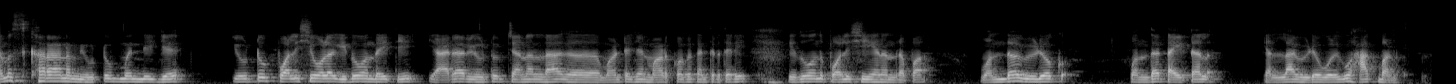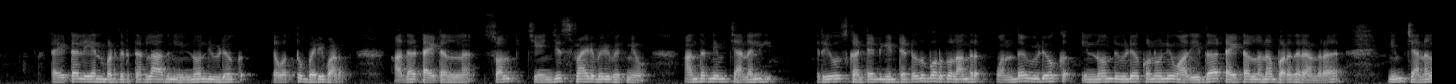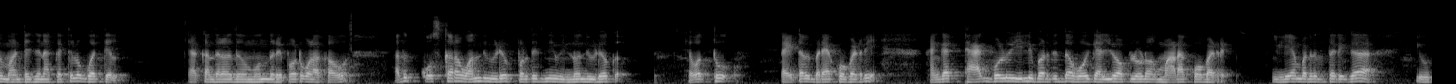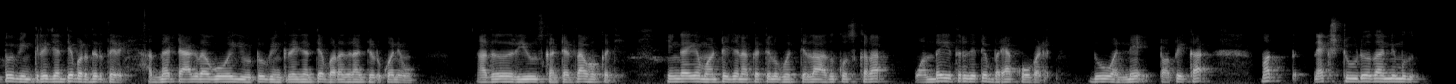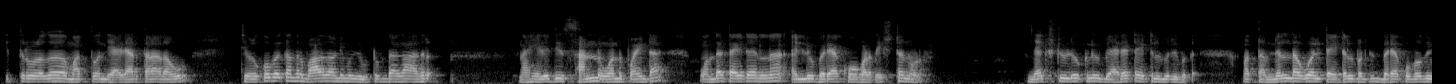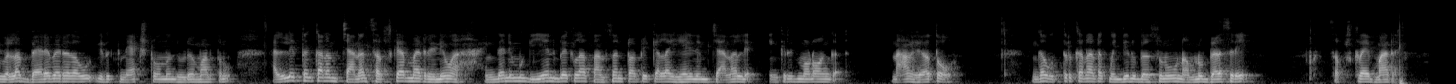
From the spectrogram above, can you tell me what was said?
ನಮಸ್ಕಾರ ನಮ್ಮ ಯೂಟ್ಯೂಬ್ ಮಂದಿಗೆ. ಯೂಟ್ಯೂಬ್ ಪಾಲಿಸಿ ಒಳಗೆ ಇದು ಒಂದು ಐತಿ. ಯಾರ್ಯಾರು ಯೂಟ್ಯೂಬ್ ಚಾನಲ್ದಾಗ ಮಾಂಟೇಜನ್ ಮಾಡ್ಕೋಬೇಕಂತಿರ್ತೀರಿ ಇದು ಒಂದು ಪಾಲಿಸಿ ಏನಂದ್ರಪ್ಪ, ಒಂದೇ ವೀಡಿಯೋಕ್ಕೆ ಒಂದೇ ಟೈಟಲ್ ಎಲ್ಲ ವೀಡಿಯೋಗಳಿಗೂ ಹಾಕಬಾರ್ದು. ಟೈಟಲ್ ಏನು ಬರ್ದಿರ್ತಾರಲ್ಲ, ಅದನ್ನ ಇನ್ನೊಂದು ವೀಡಿಯೋಕ್ಕೆ ಯಾವತ್ತೂ ಬರಿಬಾರ್ದು. ಅದೇ ಟೈಟಲ್ನ ಸ್ವಲ್ಪ ಚೇಂಜಸ್ ಮಾಡಿ ಬರಿಬೇಕು ನೀವು. ಅಂದ್ರೆ ನಿಮ್ಮ ಚಾನಲ್ಗೆ ರಿವ್ಯೂಸ್ ಕಂಟೆಂಟ್ ಗಿಂಟೆಂಟ್ ಅದು ಬರೋದಿಲ್ಲ. ಅಂದ್ರೆ ಒಂದೇ ವೀಡಿಯೋಕ್ಕೆ ಇನ್ನೊಂದು ವೀಡಿಯೋಕ್ಕೂ ನೀವು ಅದು ಇದೇ ಟೈಟಲನ್ನು ಬರೆದ್ರೆ ಅಂದ್ರೆ ನಿಮ್ಮ ಚಾನಲ್ ಮಾಂಟೇಜನ್ ಆಕೈತಿಲ್ಲೋ ಗೊತ್ತಿಲ್ಲ. ಯಾಕಂದ್ರೆ ಅದು ಮುಂದೆ ರಿಪೋರ್ಟ್ಗಳು ಆಕಾವು. ಅದಕ್ಕೋಸ್ಕರ ಒಂದು ವೀಡಿಯೋಕ್ಕೆ ಬರ್ದಿದ್ದು ನೀವು ಇನ್ನೊಂದು ವೀಡಿಯೋಕ್ಕೆ ಯಾವತ್ತು ಟೈಟಲ್ ಬರೆಯೋಕೆ ಹೋಗ್ಬೇಡ್ರಿ. ಹಂಗೆ ಟ್ಯಾಗ್ಗಳು ಇಲ್ಲಿ ಬರ್ದಿದ್ದ ಹೋಗಿ ಅಲ್ಲೂ ಅಪ್ಲೋಡ್ ಮಾಡಕ್ಕೆ ಹೋಗ್ಬೇಡ್ರಿ. ಇಲ್ಲಿ ಏನು ಬರ್ದಿರ್ತಾರೆ ಈಗ ಯೂಟ್ಯೂಬ್ ಇಂಕ್ರೇಜ್ ಅಂತೇ ಬರ್ದಿರ್ತೀರಿ. ಅದನ್ನ ಟ್ಯಾಗ್ದಾಗ ಹೋಗಿ ಯೂಟ್ಯೂಬ್ ಇಂಕ್ರೇಜ್ ಅಂತೇ ಬರೋದ್ರೆ ಅಂತ ತಿಳ್ಕೊ ನೀವು. ಅದು ರಿಯೂಸ್ ಕಂಟೆಂಟ್ದಾಗ ಹೋಗತಿ ಹೀಗಾಗಿ ಮಾಂಟೇಜನ್ ಆಕತಿಲ್ಲ ಗೊತ್ತಿಲ್ಲ, ಅದಕ್ಕೋಸ್ಕರ ಒಂದೇ ಇದ್ರ ಗತಿ ಬರೆಯಕ್ಕೆ ಹೋಗ್ಬೇಡ್ರಿ ಇದು ಒಂದೇ ಟಾಪಿಕ ಮತ್ತು ನೆಕ್ಸ್ಟ್ ವೀಡಿಯೋದಾಗ ನಿಮ್ಗೆ ಇದ್ರೊಳಗೆ ಮತ್ತೊಂದು ಎರಡು ಎರಡು ಥರ ಅದಾವು. ತಿಳ್ಕೊಬೇಕಂದ್ರೆ ಭಾಳ ಅದಾವೆ ನಿಮಗೆ ಯೂಟ್ಯೂಬ್ದಾಗ ಆದ್ರೆ ನಾ ಹೇಳಿದ್ದು ಸಣ್ಣ ಒಂದು ಪಾಯಿಂಟ ಒಂದೇ ಟೈಟಲ್ನ ಅಲ್ಲಿಯೂ ಬರೆಯಕ್ಕೆ ಹೋಗ್ಬಾರ್ದು ಇಷ್ಟ ನೋಡು. ನೆಕ್ಸ್ಟ್ ವೀಡಿಯೋಕ್ಕೆ ನೀವು ಬೇರೆ ಟೈಟಲ್ ಬರಿಬೇಕು. ಮತ್ತು ತಮ್ನೆಲ್ದಾಗೂ ಅಲ್ಲಿ ಟೈಟಲ್ ಬರ್ತಿದ್ದು ಬರೆಯಕ್ಕೆ ಹೋಗ್ಬೋದು ಇವೆಲ್ಲ ಬೇರೆ ಬೇರೆ ಅದಾವು. ಇದಕ್ಕೆ ನೆಕ್ಸ್ಟ್ ಒಂದೊಂದು ವೀಡಿಯೋ ಮಾಡ್ತಾನು. ಅಲ್ಲಿ ತನಕ ನಮ್ಮ ಚಾನಲ್ ಸಬ್ಸ್ಕ್ರೈಬ್ ಮಾಡಿರಿ ನೀವು. ಹಂಗೆ ನಿಮಗೆ ಏನು ಬೇಕಲ್ಲ ಸಣ್ಣ ಸಣ್ಣ ಟಾಪಿಕ್ ಎಲ್ಲ ಹೇಳಿ ನಿಮ್ಮ ಚಾನಲ್ ಇನ್ಕ್ರೀಸ್ ಮಾಡೋ ಹಂಗೆ ನಾವು ಹೇಳ್ತೇವೆ. ಹಂಗೆ ಉತ್ತರ ಕರ್ನಾಟಕ ಮಂದಿನೂ ಬೆಳೆಸೋನು ನಮ್ಮನ್ನು ಬೆಳೆಸ್ರಿ. ಸಬ್ಸ್ಕ್ರೈಬ್ ಮಾಡಿರಿ.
